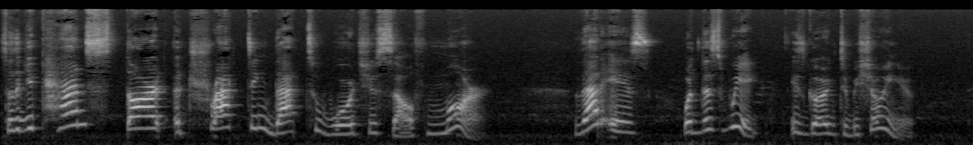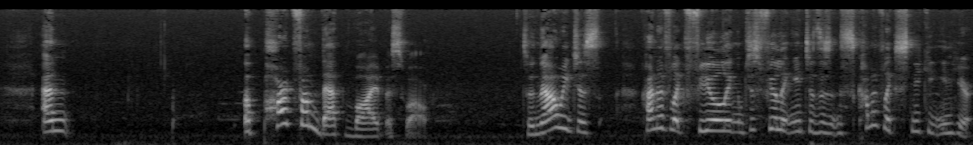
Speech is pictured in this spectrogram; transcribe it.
so that you can start attracting that towards yourself more? That is what this week is going to be showing you. And apart from that vibe as well. So now we just kind of like feeling, I'm just feeling into this, it's kind of like sneaking in here.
